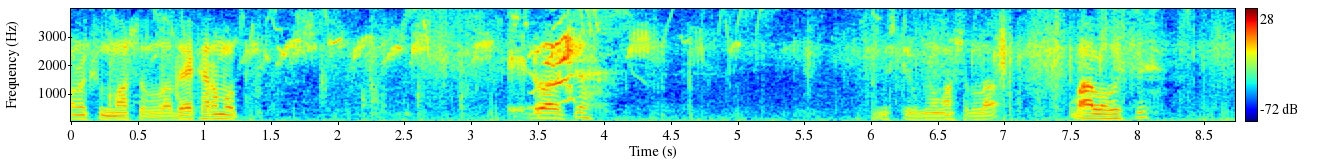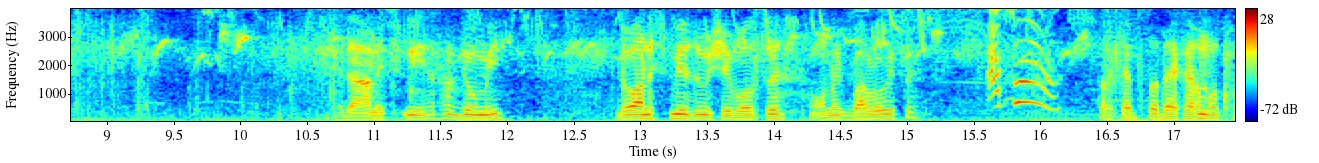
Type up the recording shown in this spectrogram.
অনেক সুন্দর মাসাল্লাহ দেখার মতো। এটা মিষ্টি মাসাল্লাহ ভালো হয়েছে। এটা আনিস জমি। এটা আনিস মিয়ার জমি সে বলছে অনেক ভালো হয়েছে। তার ক্ষেত্রে দেখার মতো।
